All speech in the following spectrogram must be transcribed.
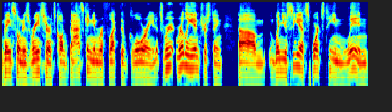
based on his research called basking in reflective glory. And it's re- really interesting. Um, when you see a sports team win,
